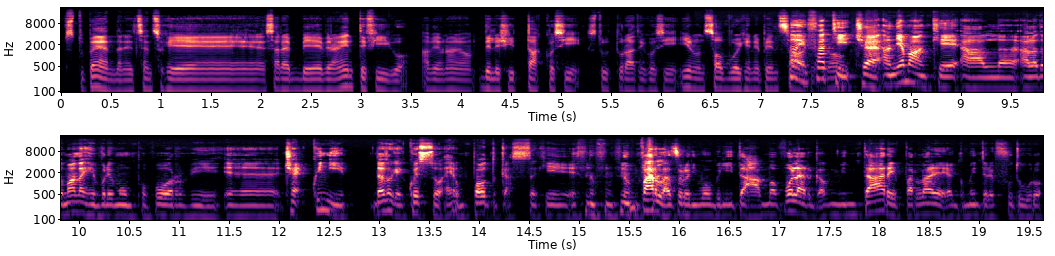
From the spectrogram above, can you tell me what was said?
stupenda, nel senso che sarebbe veramente figo avere una, delle città così, strutturate così. Io non so voi che ne pensate. No, infatti, no? Cioè, andiamo anche al, alla domanda che volevo un po' porvi. Eh, cioè, quindi, dato che questo è un podcast che non, non, parla solo di mobilità, ma vuole argomentare e parlare dell'argomento del futuro,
